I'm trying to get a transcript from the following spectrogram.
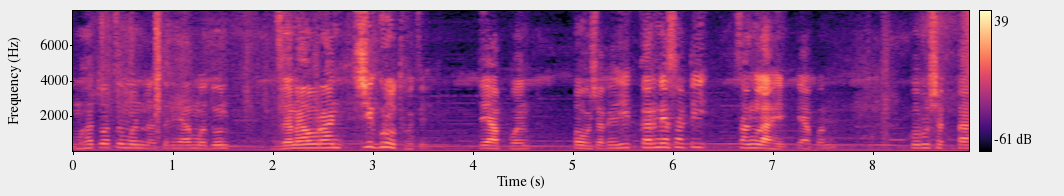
महत्वाचं म्हणलं तर ह्यामधून जनावरांची ग्रोथ होते. ते आपण पाहू शकता. ही करण्यासाठी चांगलं आहे ते आपण करू शकता.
